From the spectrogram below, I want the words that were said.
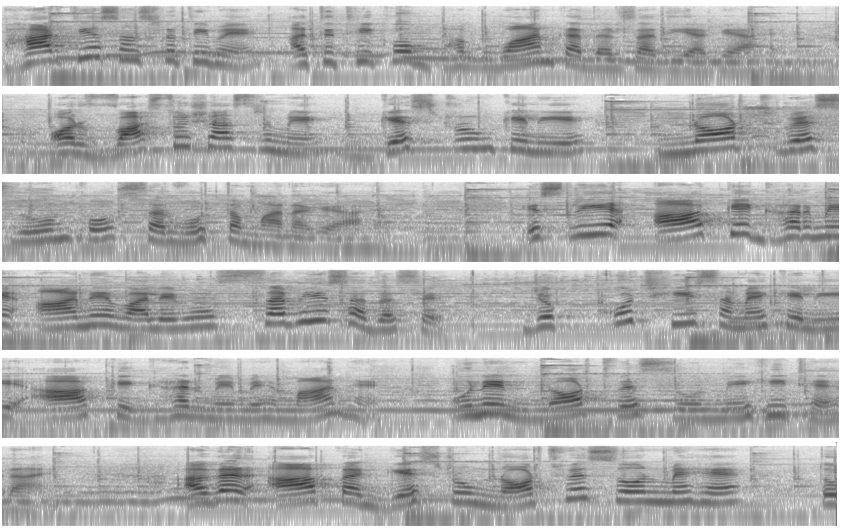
भारतीय संस्कृति में अतिथि को भगवान का दर्जा दिया गया है और वास्तुशास्त्र में गेस्ट रूम के लिए नॉर्थ वेस्ट जोन को सर्वोत्तम माना गया है। इसलिए आपके घर में आने वाले वह सभी सदस्य जो कुछ ही समय के लिए आपके घर में मेहमान हैं उन्हें नॉर्थ वेस्ट जोन में ही ठहराएँ। अगर आपका guest room north west zone में है तो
